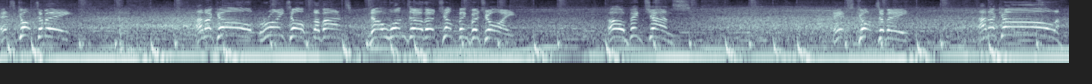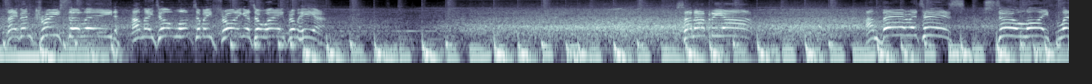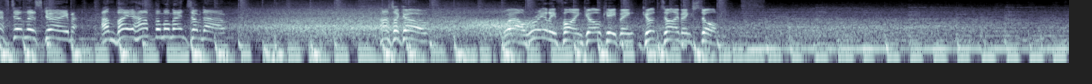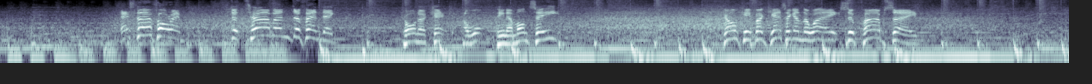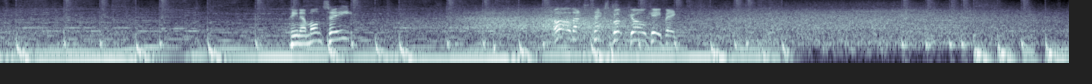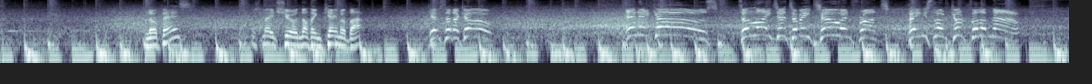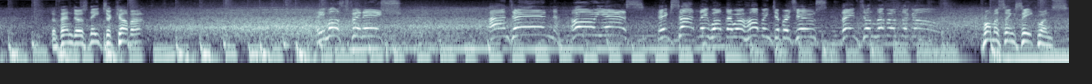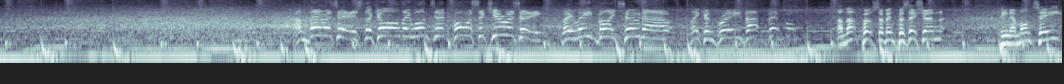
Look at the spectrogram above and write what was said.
It's got to be! And a goal right off the bat. No wonder they're jumping for joy. Oh, big chance. It's got to be. And a goal! They've increased their lead, and they don't want to be throwing it away from here. Sanabria. And there it is. Still life left in this game, and they have the momentum now. Has a go. Well, really fine goalkeeping, good diving stop. It's there for him. Determined defending. Corner kick, a walk. Pinamonti. Goalkeeper getting in the way. Superb save. Pinamonti. Oh, that's textbook goalkeeping. Lopez. Just made sure nothing came of that. Gives it a go. In it goes! Delighted to be two in front. Things look good for them now. Defenders need to cover. He must finish. And in! Exactly what they were hoping to produce. They've delivered the goal. Promising sequence. And there it is, the goal they wanted for security. They lead by two now. They can breathe that bit more. And that puts them in position. Pinamonti.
